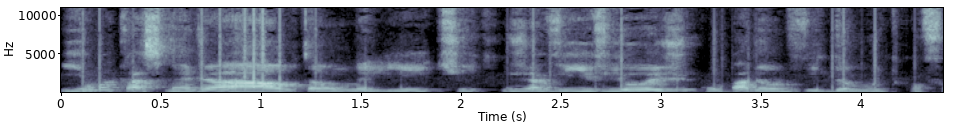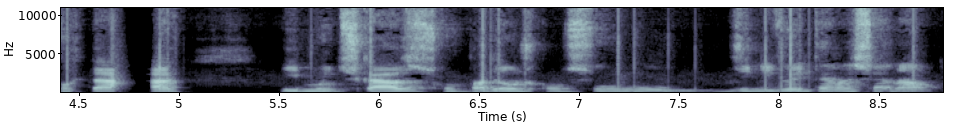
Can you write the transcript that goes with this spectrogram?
e uma classe média alta, uma elite, que já vive hoje com um padrão de vida muito confortável e, em muitos casos, com um padrão de consumo de nível internacional.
